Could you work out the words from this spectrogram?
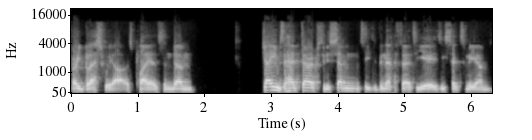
very blessed we are as players. And um, James, the head therapist in his 70s, he'd been there 30 years. He said to me, um,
